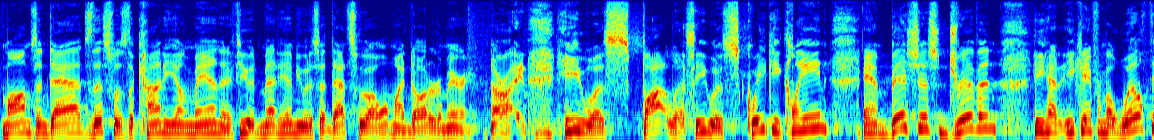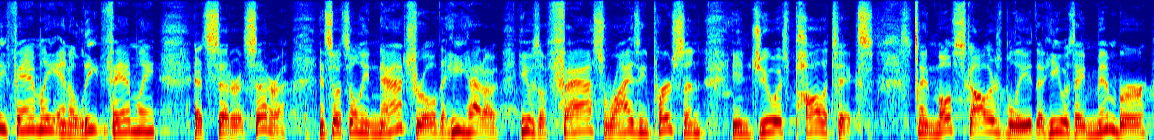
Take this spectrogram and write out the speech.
Moms and dads, this was the kind of young man that if you had met him, you would have said, That's who I want my daughter to marry. All right. He was spotless. He was squeaky clean, ambitious, driven. He, had, he came from a wealthy family, an elite family, et cetera, et cetera. And so it's only natural that he, had a, he was a fast rising person in Jewish politics. And most scholars believe that he was a member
